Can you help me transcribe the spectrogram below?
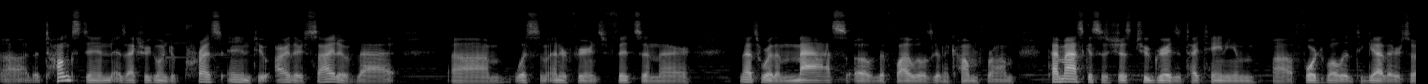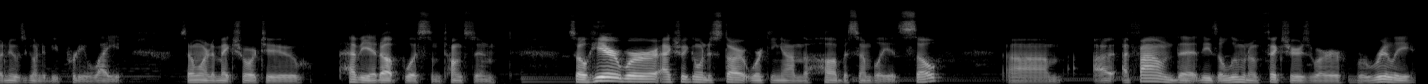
uh, the tungsten is actually going to press into either side of that um, with some interference fits in there. And that's where the mass of the flywheel is going to come from. Timascus is just two grades of titanium uh, forge welded together, so I knew it was going to be pretty light. So I wanted to make sure to heavy it up with some tungsten. So here we're actually going to start working on the hub assembly itself. Um, I, I found that these aluminum fixtures were, were really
